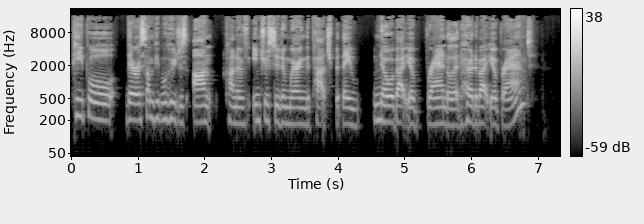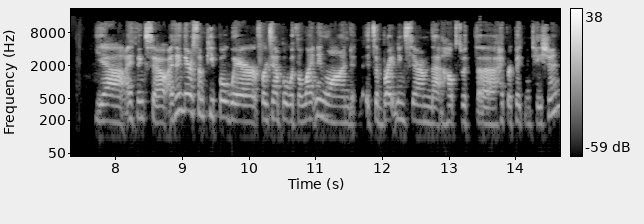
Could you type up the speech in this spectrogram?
people there are some people who just aren't kind of interested in wearing the patch but they know about your brand or they'd heard about your brand? Yeah, I think so. I think there are some people where, for example, with the lightning wand, it's a brightening serum that helps with the hyperpigmentation.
